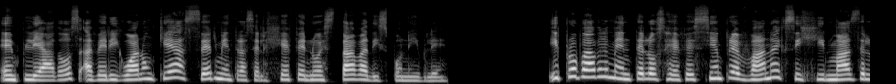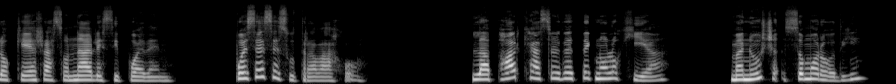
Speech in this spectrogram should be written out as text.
Empleados averiguaron qué hacer mientras el jefe no estaba disponible. Y probablemente los jefes siempre van a exigir más de lo que es razonable si pueden, pues ese es su trabajo. La podcaster de tecnología, Manush Somorodi,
